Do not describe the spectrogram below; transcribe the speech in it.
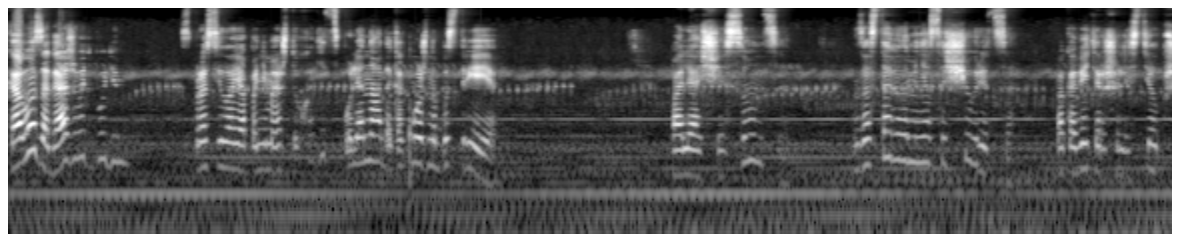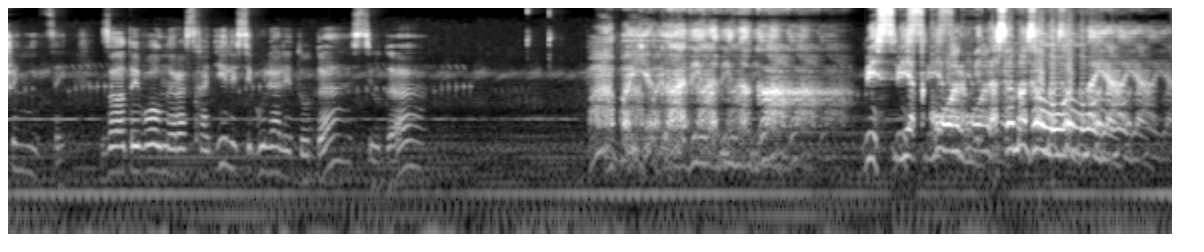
«Кого загаживать будем?» Спросила я, понимая, что уходить с поля надо как можно быстрее. Палящее солнце заставило меня сощуриться, пока ветер шелестел пшеницей. Золотые волны расходились и гуляли туда-сюда. Баба Яга вилами нога, весь свет кормит, а сама голодная.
